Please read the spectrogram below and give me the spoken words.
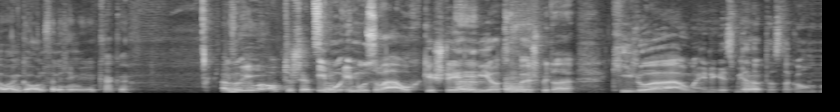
Aber ein Gorn finde ich irgendwie kacke. Also nur optisch jetzt. Ich, Ne? mu ich muss aber auch gestehen, mir hat zum Beispiel der Kilo auch um einiges mehr Ja. gehabt als der Gone.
